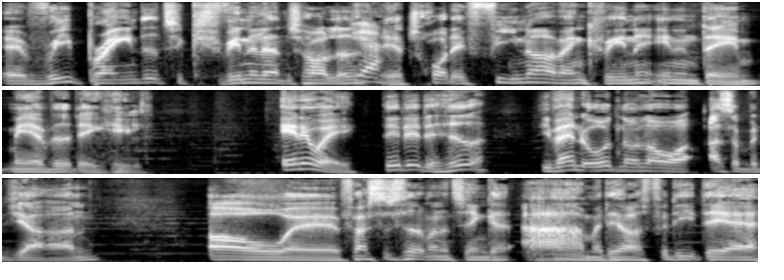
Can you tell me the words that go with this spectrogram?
øh, rebrandet til kvindelandsholdet. Ja. Jeg tror, det er finere at være en kvinde end en dame, men jeg ved det ikke helt. Anyway, det er det, det hedder. De vandt 8-0 over Azerbaijan. Og øh, først så sidder man og tænker, ah, men det er også fordi, det er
